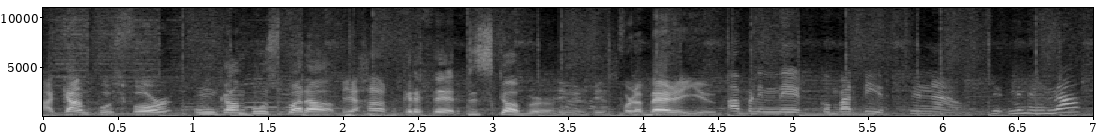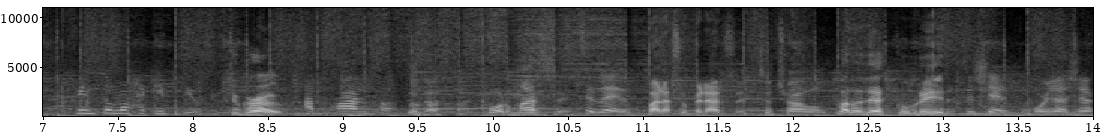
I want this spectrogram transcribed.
A campus for, Un campus para Viajar. crecer, discover, Divertirse. for a better you. aprender, compartir. To know. من هنا فين طموحك to grow, Apprendre. To have formarse, To live. Para superarse. To travel. para descubrir. To share. Voyager.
